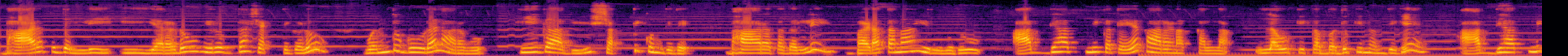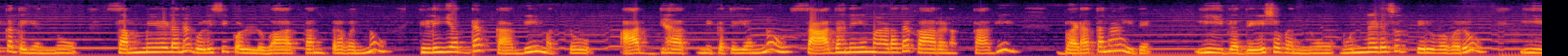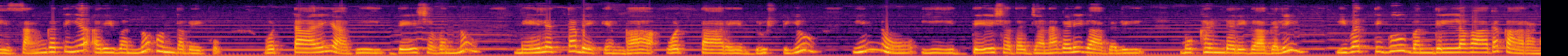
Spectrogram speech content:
ಭಾರತದಲ್ಲಿ ಈ ಎರಡೂ ವಿರುದ್ಧ ಶಕ್ತಿಗಳು ಒಂದುಗೂಡಲಾರವು. ಹೀಗಾಗಿ ಶಕ್ತಿ ಕುಂದಿದೆ. ಭಾರತದಲ್ಲಿ ಬಡತನ ಇರುವುದು ಆಧ್ಯಾತ್ಮಿಕತೆಯ ಕಾರಣಕ್ಕಲ್ಲ. ಲೌಕಿಕ ಬದುಕಿನೊಂದಿಗೆ ಆಧ್ಯಾತ್ಮಿಕತೆಯನ್ನು ಸಮ್ಮೇಳನಗೊಳಿಸಿಕೊಳ್ಳುವ ತಂತ್ರವನ್ನು ತಿಳಿಯದ್ದಕ್ಕಾಗಿ ಮತ್ತು ಆಧ್ಯಾತ್ಮಿಕತೆಯನ್ನು ಸಾಧನೆ ಮಾಡದ ಕಾರಣಕ್ಕಾಗಿ ಬಡತನ ಇದೆ. ಈಗ ದೇಶವನ್ನು ಮುನ್ನಡೆಸುತ್ತಿರುವವರು ಈ ಸಂಗತಿಯ ಅರಿವನ್ನು ಹೊಂದಬೇಕು. ಒಟ್ಟಾರೆಯಾಗಿ ದೇಶವನ್ನು ಮೇಲೆತ್ತಬೇಕೆಂಬ ಒಟ್ಟಾರೆ ದೃಷ್ಟಿಯು ಇನ್ನು ಈ ದೇಶದ ಜನಗಳಿಗಾಗಲಿ, ಮುಖಂಡರಿಗಾಗಲಿ ಇವತ್ತಿಗೂ ಬಂದಿಲ್ಲವಾದ ಕಾರಣ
